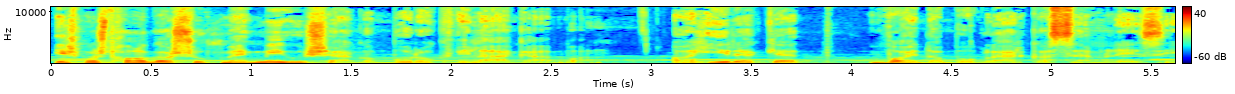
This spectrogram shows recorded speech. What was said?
És most hallgassuk meg, mi újság a borok világában. A híreket Vajda Boglárka szemlézi.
